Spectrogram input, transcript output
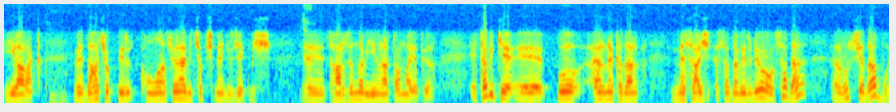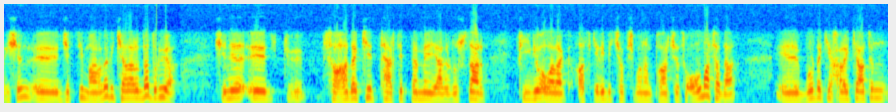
yığarak hı hı. ve daha çok bir konvansiyonel bir çatışmaya girecekmiş e, evet. e, tarzında bir yığınaklanma yapıyor. E, tabii ki e, bu her ne kadar mesaj Esad'a veriliyor olsa da e, Rusya'da bu işin e, ciddi manada bir kenarında duruyor. Şimdi e, sahadaki tertiplenmeyi yani Ruslar fiili olarak askeri bir çatışmanın parçası olmasa da e, buradaki harekatın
